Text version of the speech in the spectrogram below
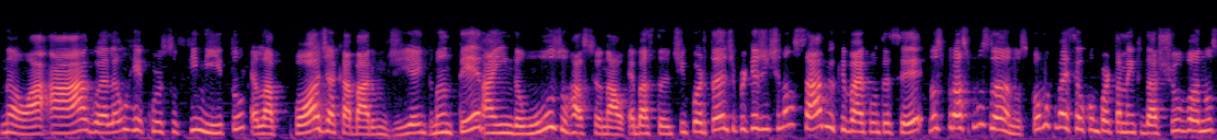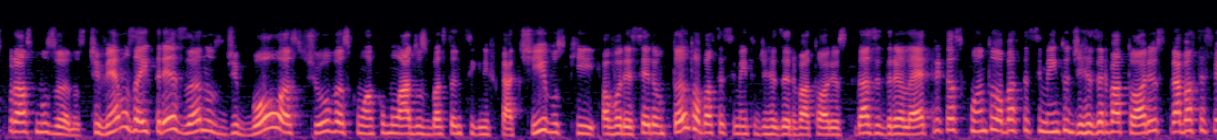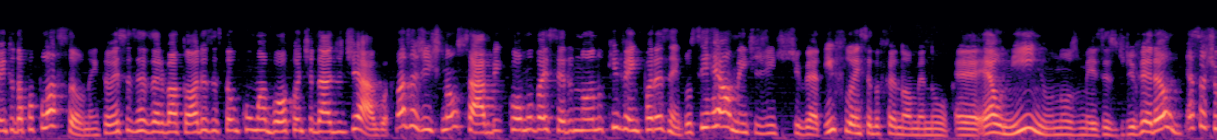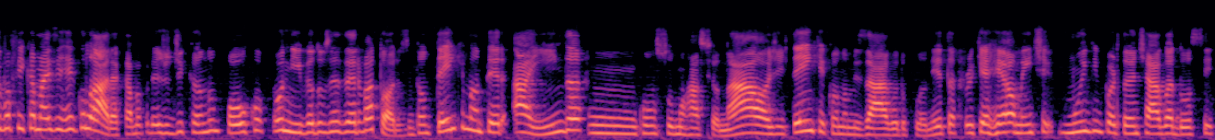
não, a, a, água é um recurso finito, ela pode acabar um dia. Manter ainda um uso racional é bastante importante porque a gente não sabe o que vai acontecer nos próximos anos. Como que vai ser o comportamento da chuva nos próximos anos? Tivemos aí três anos de boas chuvas com acumulados bastante significativos que favoreceram tanto o abastecimento de reservatórios das hidrelétricas quanto o abastecimento de reservatórios para abastecimento da população. Né? Então esses reservatórios estão com uma boa quantidade de água, mas a gente não sabe como vai ser no ano que vem, por exemplo. Se realmente a gente tiver influência do fenômeno é, El Ninho nos meses de verão, essa chuva fica mais irregular, acaba prejudicando um pouco o nível dos reservatórios. Então tem que manter ainda um consumo racional, a gente tem que economizar água do planeta, porque é realmente muito importante. A água doce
